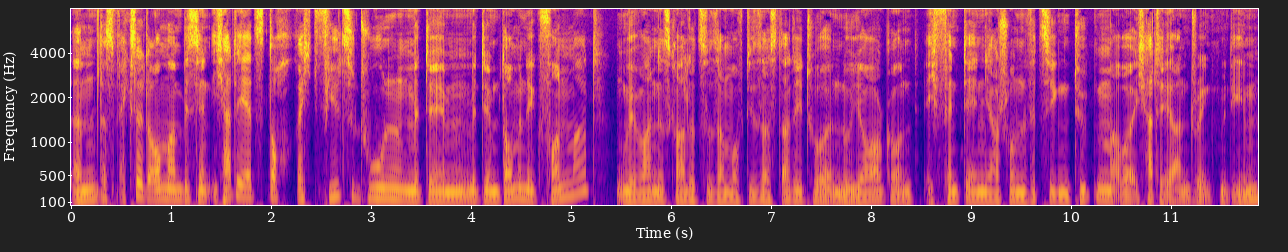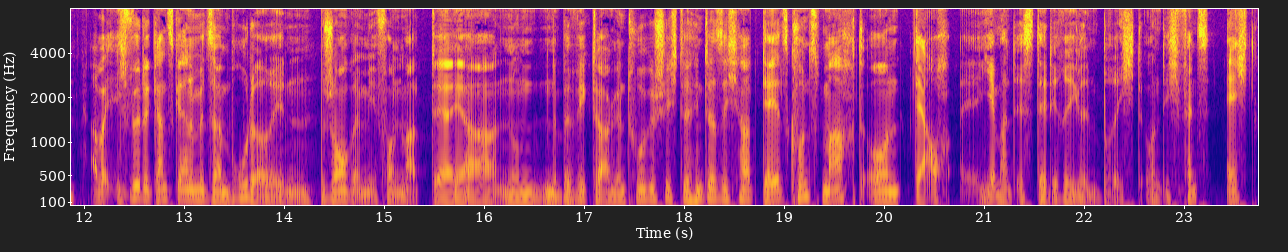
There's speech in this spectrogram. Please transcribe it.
Ähm, das wechselt auch mal ein bisschen. Ich hatte jetzt doch recht viel zu tun mit dem, mit dem Dominik von Matt. Wir waren jetzt gerade zusammen auf dieser Study-Tour in New York und ich finde den ja schon einen witzigen Typen, aber ich hatte ja einen Drink mit ihm. Aber ich würde ganz gerne mit seinem Bruder reden, Jean-Remy von Matt, der ja nun eine bewegte Agenturgeschichte hinter sich hat, der jetzt Kunst macht und der auch jemand ist, der die Regeln bricht. Und ich fänd's echt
